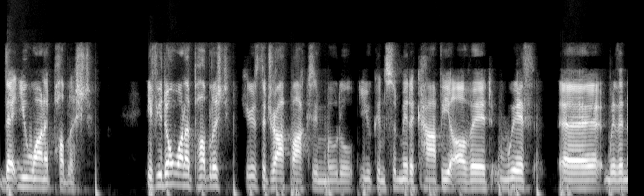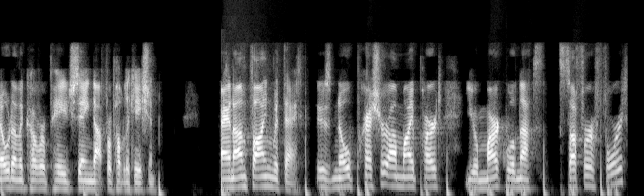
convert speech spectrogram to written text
that you want it published. If you don't want it published, here's the Dropbox in Moodle. You can submit a copy of it with uh, with a note on the cover page saying not for publication. And I'm fine with that. There's no pressure on my part. Your mark will not suffer for it,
